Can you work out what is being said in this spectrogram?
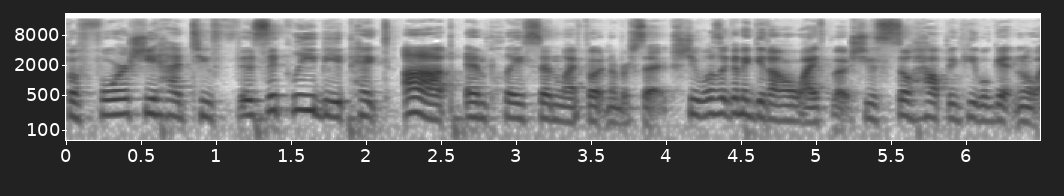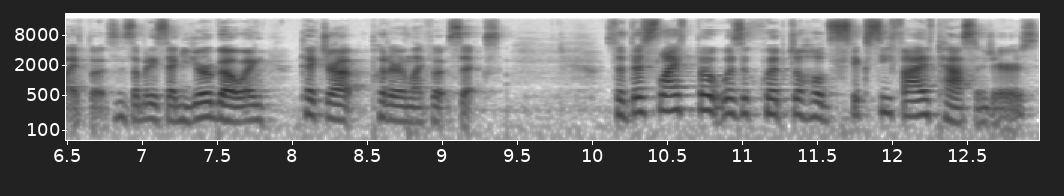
before she had to physically be picked up and placed in lifeboat number six. She wasn't going to get on a lifeboat. She was still helping people get into lifeboats. And somebody said, You're going, picked her up, put her in lifeboat six. So this lifeboat was equipped to hold 65 passengers,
